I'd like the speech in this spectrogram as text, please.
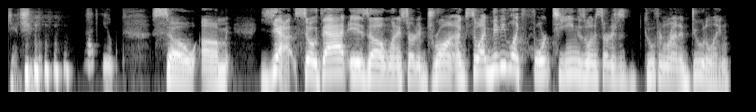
Get you. Love you. So, um, yeah, so that is uh when I started drawing. uh, So I maybe like 14 is when I started just goofing around and doodling.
